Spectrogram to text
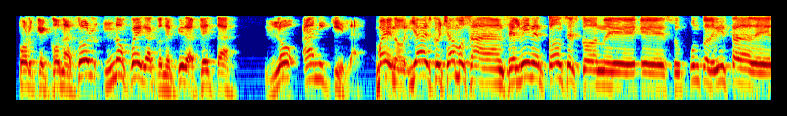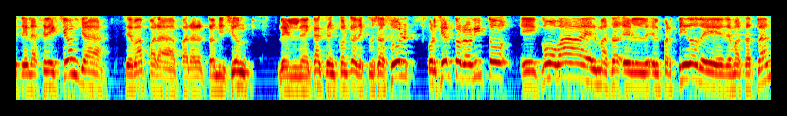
porque Conazol no juega con el pie de atleta, lo aniquila. Bueno, ya escuchamos a Anselmín entonces con eh, eh, su punto de vista de, la selección, ya se va para, para la transmisión del Necaxa en contra de Cruz Azul. Por cierto, Raulito, eh, ¿cómo va el, el, partido de, de, Mazatlán?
